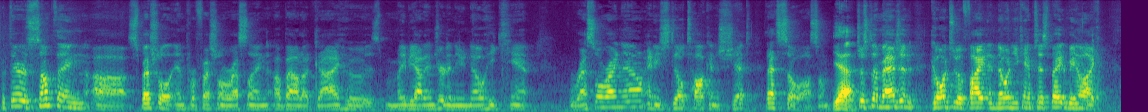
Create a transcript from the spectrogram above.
But there is something uh, special in professional wrestling about a guy who is maybe out injured and you know he can't wrestle right now and he's still talking shit. That's so awesome. Yeah. Just imagine going to a fight and knowing you can't participate and being like,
